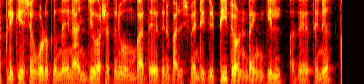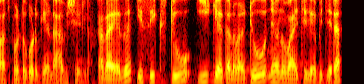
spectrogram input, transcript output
ആപ്ലിക്കേഷൻ കൊടുക്കുന്നതിന് അഞ്ച് വർഷത്തിന് മുമ്പ് അദ്ദേഹത്തിന് പണിഷ്മെന്റ് കിട്ടിയിട്ടുണ്ടെങ്കിൽ അദ്ദേഹത്തിന് പാസ്പോർട്ട് കൊടുക്കേണ്ട ആവശ്യമില്ല. അതായത് ഈ സിക്സ് ടു ഇക്കകത്താണ് ടു ഞാൻ ഒന്ന് വായിച്ച് കേൾപ്പിച്ചു തരാം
